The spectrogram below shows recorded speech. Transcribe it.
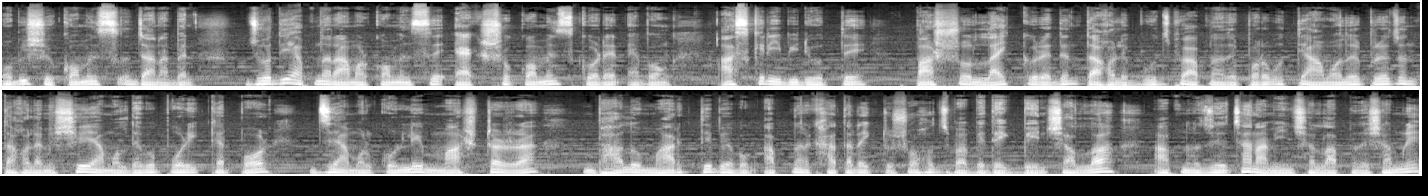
অবশ্যই কমেন্টস জানাবেন। যদি আপনারা আমার কমেন্টসে একশো কমেন্টস করেন এবং আজকের এই ভিডিওতে পাঁচশো লাইক করে দেন, তাহলে বুঝবে আপনাদের পরবর্তী আমলের প্রয়োজন। তাহলে আমি সেই আমল দেব। পরীক্ষার পর যে আমল করলে মাস্টাররা ভালো মার্ক দেবে এবং আপনার খাতাটা একটু সহজভাবে দেখবে ইনশাল্লাহ আপনারা যদি চান, আমি ইনশাল্লাহ আপনাদের সামনে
